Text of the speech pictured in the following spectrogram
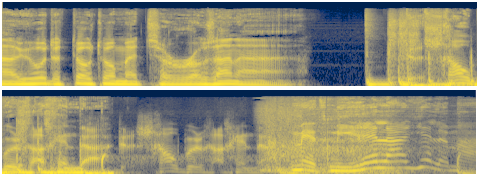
Ja, u hoorde Toto met Rosanna. De Schouwburg Agenda. De Schouwburg Agenda. Met Mirella Jellema.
